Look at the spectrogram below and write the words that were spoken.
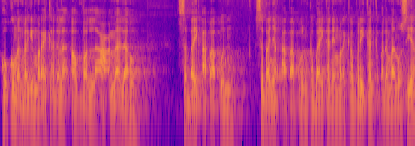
Hukuman bagi mereka adalah adzalla a'malahum sebaik apa pun sebanyak apa pun kebaikan yang mereka berikan kepada manusia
